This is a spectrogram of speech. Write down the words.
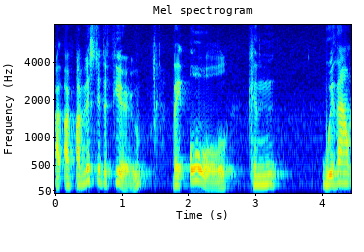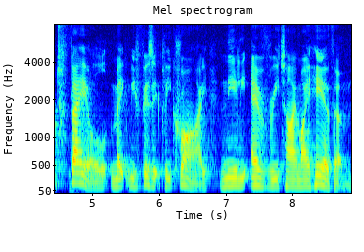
I, I've, I've listed a few. They all can, without fail, make me physically cry nearly every time I hear them.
